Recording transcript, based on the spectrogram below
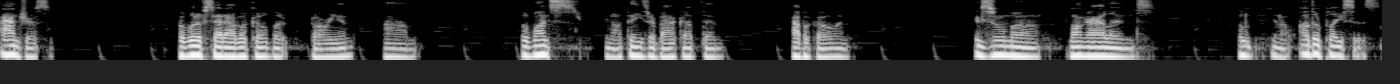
Andros. I would have said Abaco, but Dorian. Um, but once you know things are back up, then Abaco and Exuma, Long Island, you know other places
